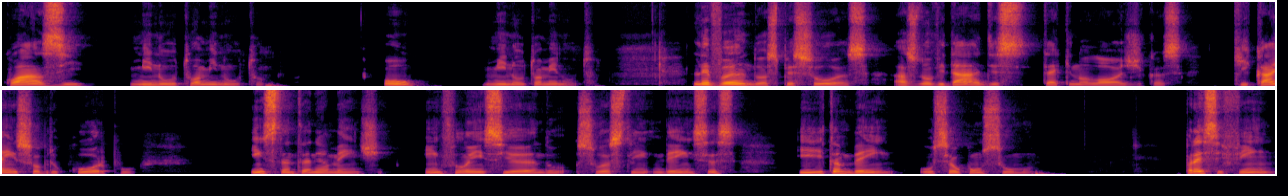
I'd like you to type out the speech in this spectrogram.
quase minuto a minuto ou minuto a minuto, levando as pessoas às novidades tecnológicas que caem sobre o corpo instantaneamente, influenciando suas tendências e também o seu consumo. Para esse fim,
